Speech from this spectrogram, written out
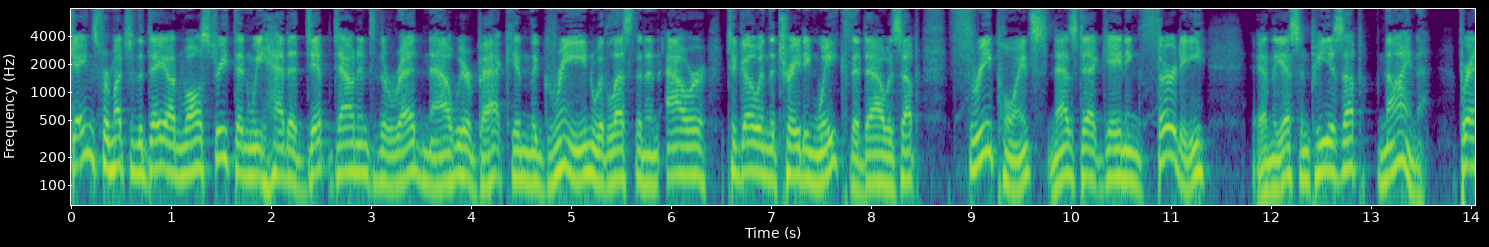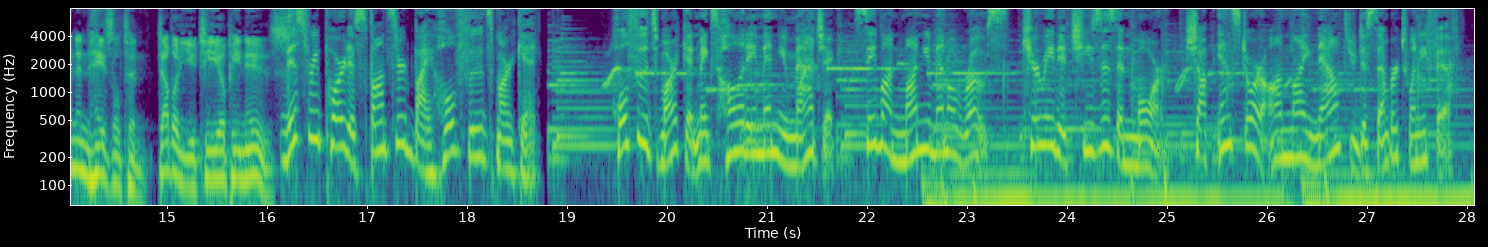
Gains for much of the day on Wall Street. Then we had a dip down into the red. Now we're back in the green with less than an hour to go in the trading week. The Dow is up three points, Nasdaq gaining 30, and the S&P is up nine. Brennan Hazelton, WTOP News. This report is sponsored by Whole Foods Market. Whole Foods Market makes holiday menu magic. Save on monumental roasts, curated cheeses, and more. Shop in store or online now through December 25th.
